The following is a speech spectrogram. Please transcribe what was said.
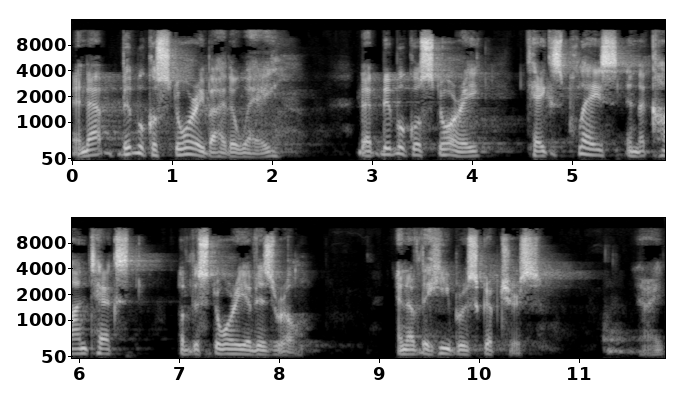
And that biblical story, by the way, that biblical story takes place in the context of the story of Israel and of the Hebrew scriptures. Right?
